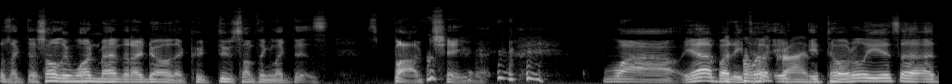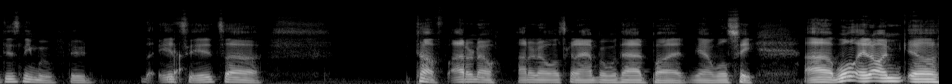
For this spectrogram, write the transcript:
It's like, there's only one man that I know that could do something like this. It's Bob Chapek. wow. Yeah, but it, to- it, it totally is a, a Disney move, dude. It's, it's, uh, tough. I don't know. I don't know what's to happen with that, but yeah, we'll see. Uh, well, and on, uh,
